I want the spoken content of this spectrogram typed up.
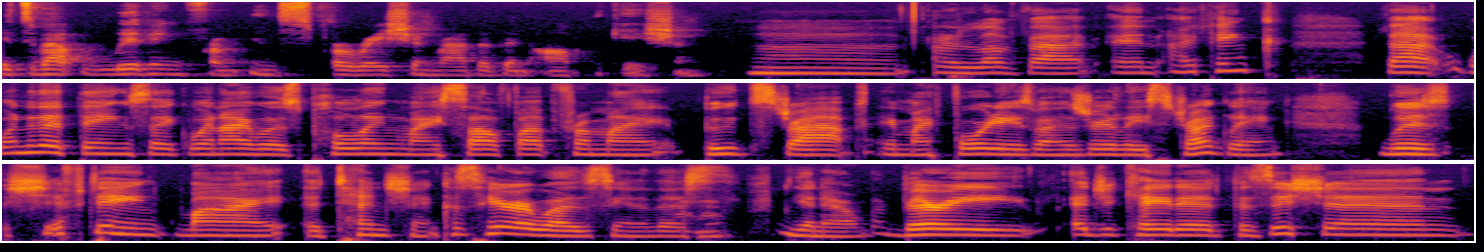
It's about living from inspiration rather than obligation. Mm, I love that. And I think that one of the things like when I was pulling myself up from my bootstraps in my 40s when I was really struggling was shifting my attention because here I was, you know, this, mm-hmm. you know, very educated physician,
